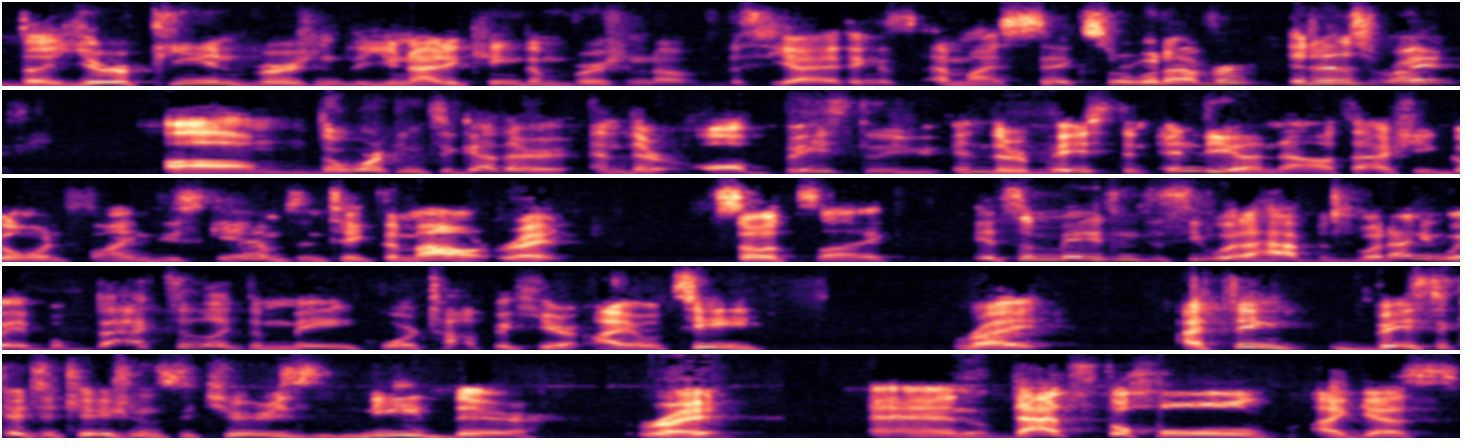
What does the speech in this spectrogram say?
the European version, the United Kingdom version of the CIA. I think it's MI6 or whatever it is, right? Um, they're working together and they're all based in, and they're Mhm. based in India now to actually go and find these scams and take them out, right? So it's like it's amazing to see what happens. But anyway, but back to like the main core topic here, IoT, right? I think basic education and security is need there, right? And Yep. that's the whole, I guess,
